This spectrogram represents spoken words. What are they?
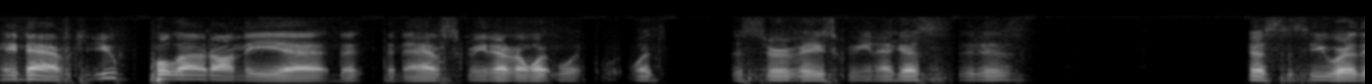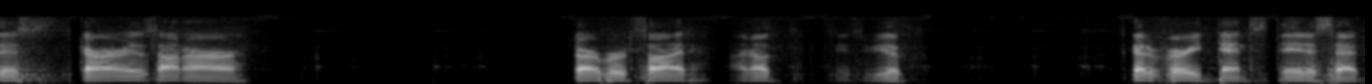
Hey Nav, can you pull out on the uh, the the nav screen? I don't know what what what the survey screen, I guess it is, just to see where this scar is on our starboard side. I know it seems to be a, it's got a very dense data set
